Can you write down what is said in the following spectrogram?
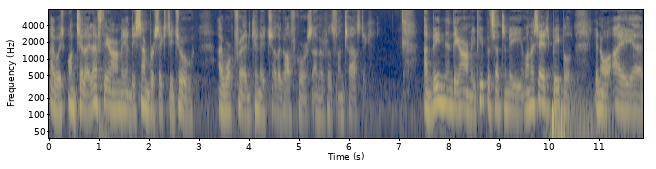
I was, until I left the army in December 62, I worked for Ed Kinich at the golf course and it was fantastic. And being in the army, people said to me, when I say to people, you know, I uh,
